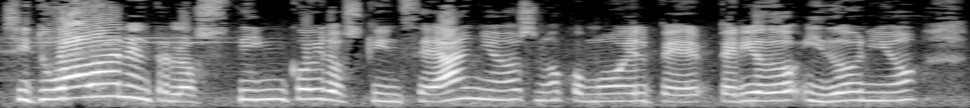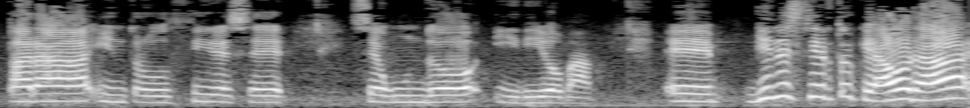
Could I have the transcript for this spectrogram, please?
Situaban entre los 5 y los 15 años ¿no? como el periodo idóneo para introducir ese segundo idioma. bien es cierto que ahora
